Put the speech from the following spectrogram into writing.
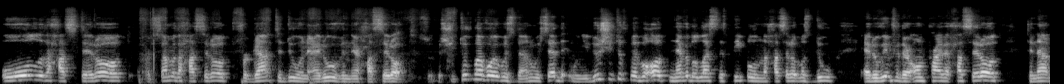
all of the haserot, or some of the haserot, forgot to do an eruv in their haserot. So the shituf mavoy was done. We said that when you do shituf mavoot, nevertheless, the people in the haserot must do eruvim for their own private haserot to not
